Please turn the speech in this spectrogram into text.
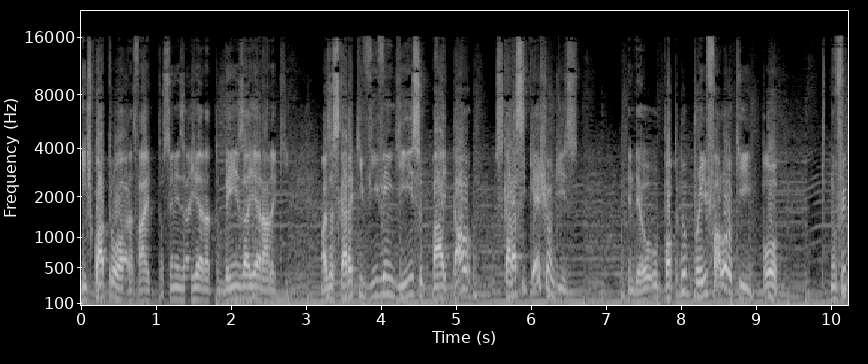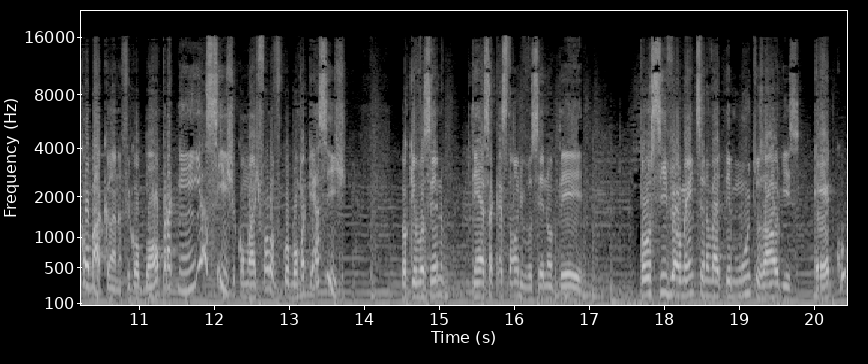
24 horas, vai, tô sendo exagerado, tô bem exagerado aqui. Mas os caras que vivem disso, pai e tal, os caras se queixam disso. Entendeu? O Pop do Pre falou que, pô, não ficou bacana, ficou bom para quem assiste, como a gente falou, ficou bom para quem assiste. Porque você não tem essa questão de você não ter possivelmente você não vai ter muitos áudios eco,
